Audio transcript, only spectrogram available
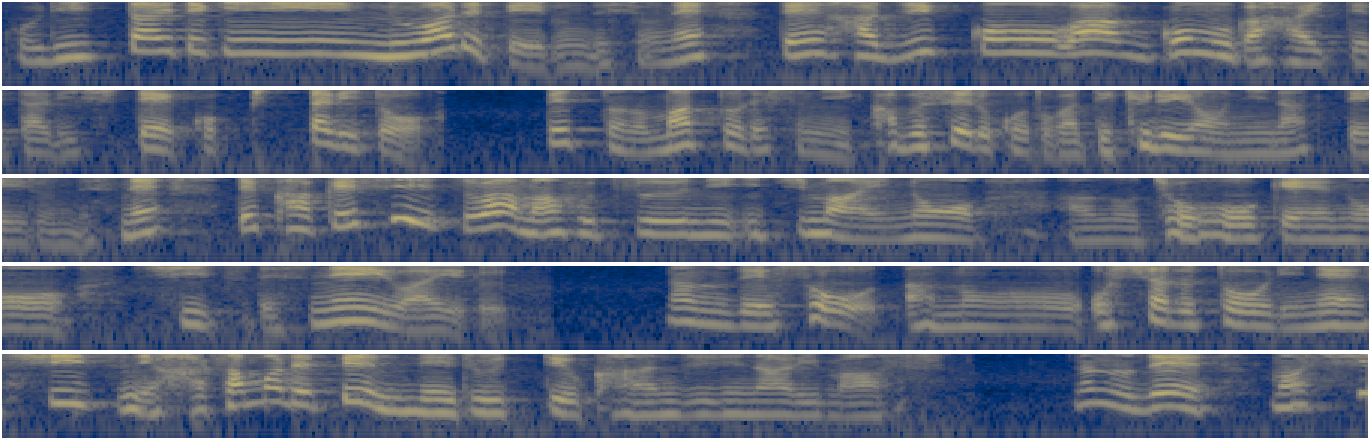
こう立体的に縫われているんですよね。で端っこはゴムが入ってたりしてこうぴったりとベッドのマットレスにかぶせることができるようになっているんですね。で掛けシーツはま普通に1枚のあの長方形のシーツですねいわゆる。なのでそうあのおっしゃる通りねシーツに挟まれて寝るっていう感じになります。なので、まあ、シ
